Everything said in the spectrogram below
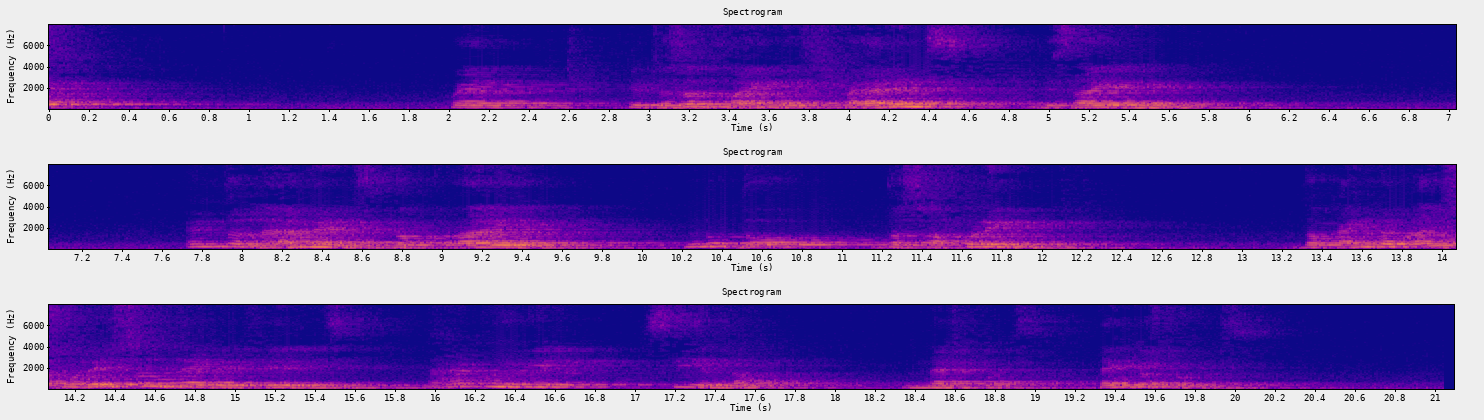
when he doesn't find his parents beside him and the laments, the crying, you know, the, the suffering, the kind of isolation that he feels, that we will see in the next class. Thank you students.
